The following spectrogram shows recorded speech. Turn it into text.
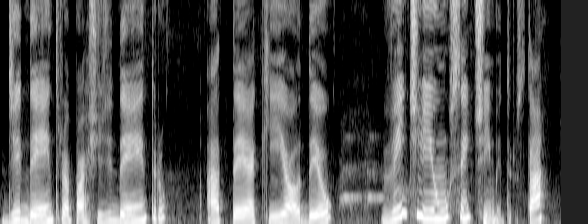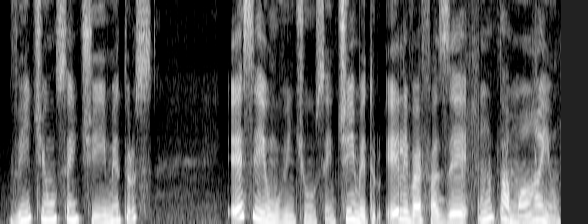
de dentro, a parte de dentro, até aqui, ó, deu 21 centímetros, tá? 21 centímetros esse 1,21 centímetro, ele vai fazer um tamanho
